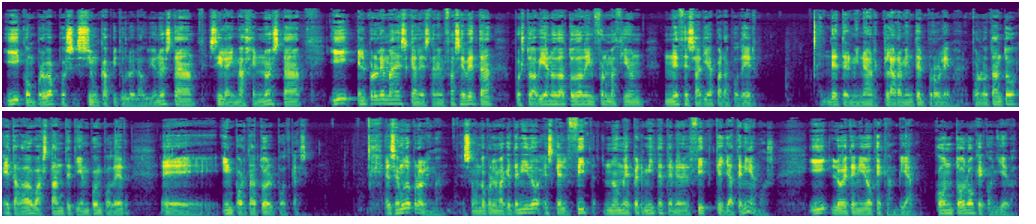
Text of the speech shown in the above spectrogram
y comprueba pues si un capítulo el audio no está, si la imagen no está y el problema es que al estar en fase beta pues todavía no da toda la información necesaria para poder determinar claramente el problema. Por lo tanto, he tardado bastante tiempo en poder eh, importar todo el podcast. El segundo problema, el segundo problema que he tenido es que el feed no me permite tener el feed que ya teníamos y lo he tenido que cambiar con todo lo que conlleva.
